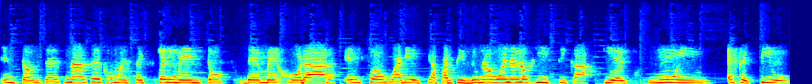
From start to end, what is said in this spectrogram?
Entonces nace como este experimento de mejorar el software y que a partir de una buena logística, y es muy efectivo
